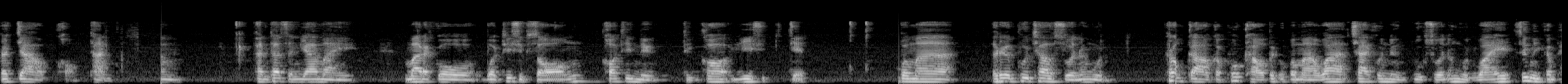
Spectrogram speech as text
พระเจ้าของท่านพันธสัญญาใหม่ มาระโกบทที่ 12 ข้อที่ 1 ถึงข้อ 27 อุปมาเรื่องผู้เช่าสวนองุ่นพระองค์กล่าวกับพวกเขาเป็นอุปมาว่าชายคนหนึ่งปลูกสวนองุ่นไว้ ซึ่งมีกำแพ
